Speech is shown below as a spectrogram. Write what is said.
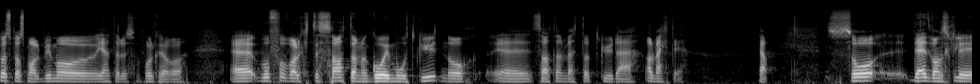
Godt spørsmål. Vi må gjenta det så folk hører. Eh, hvorfor valgte Satan å gå imot Gud når eh, Satan vet at Gud er allmektig? Ja. Så eh, det er et vanskelig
